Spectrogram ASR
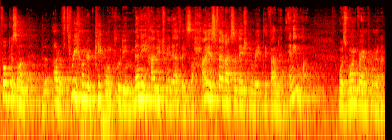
focus on the, out of 300 people, including many highly trained athletes, the highest fat oxidation rate they found in anyone was one gram per minute.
